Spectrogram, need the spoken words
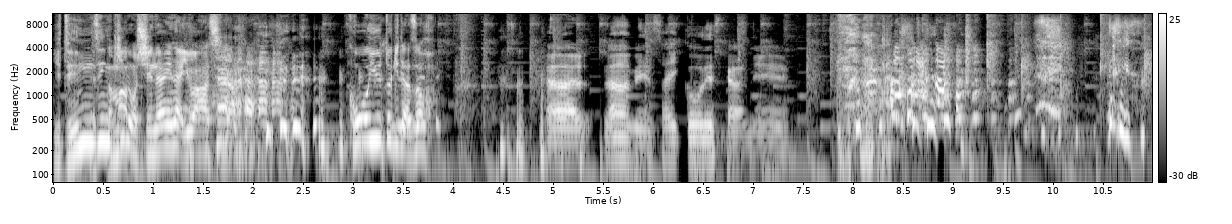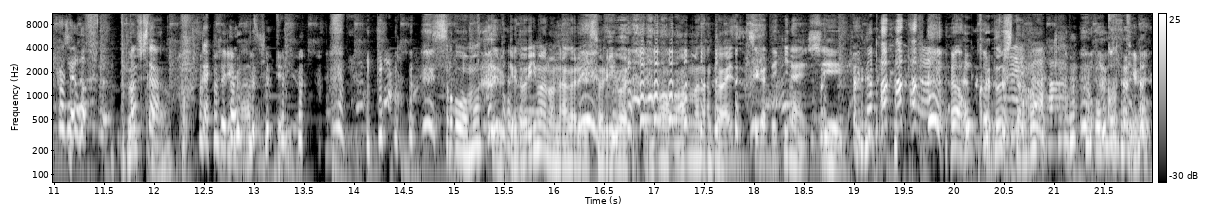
いや、全然機能しないな、岩橋が。こういう時だぞ。あーラーメン最高ですからね。どうしたの？一人混じってるよ。そう思ってるけど今の流れでそれ言われてもあんまなんか相槌ができないしどうしたの？怒ってる。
